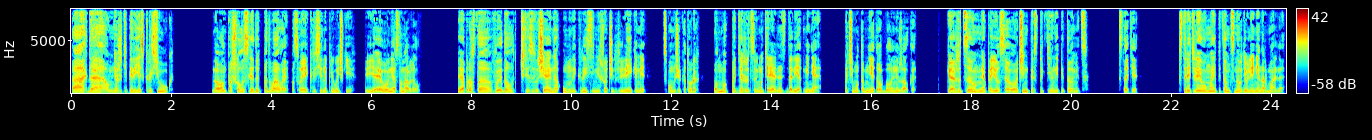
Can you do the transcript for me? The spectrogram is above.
Ах, да, у меня же теперь есть крысюк. Но он пошел исследовать подвалы по своей крысиной привычке, и я его не останавливал. Я просто выдал чрезвычайно умной крысе мешочек с жирейками, с помощью которых он мог поддерживать свою материальность вдали от меня. Почему-то мне этого было не жалко. Кажется, у меня появился очень перспективный питомец. Кстати, встретили его мои питомцы на удивление нормально.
